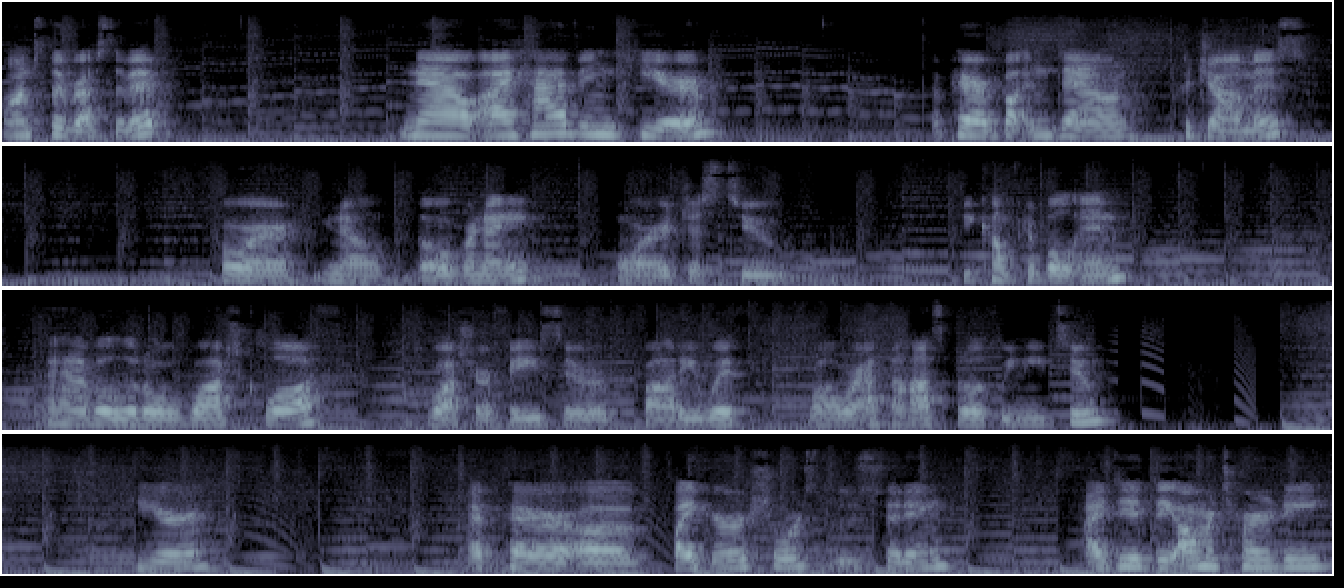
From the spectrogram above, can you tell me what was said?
on to the rest of it. Now, I have in here a pair of button-down pajamas for, you know, the overnight or just to be comfortable in. I have a little washcloth to wash our face or body with while we're at the hospital if we need to. Here, a pair of biker shorts, loose fitting. I did the Our Maternity.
